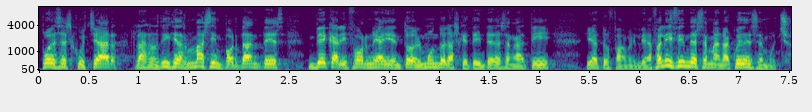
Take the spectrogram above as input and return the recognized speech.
puedes escuchar las noticias más importantes de California y en todo el mundo, las que te interesan a ti y a tu familia. Feliz fin de semana, cuídense mucho.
